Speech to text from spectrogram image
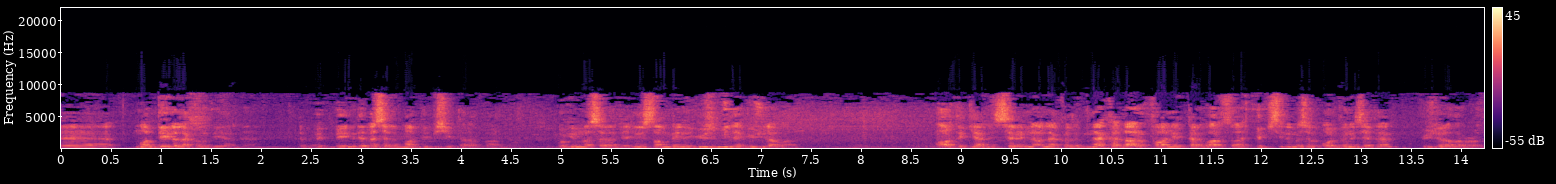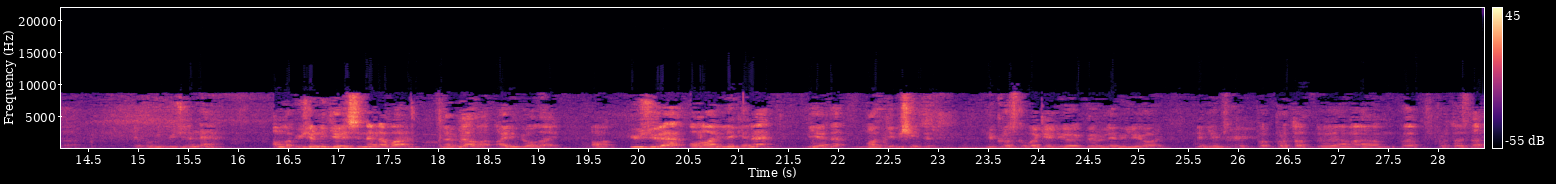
e, maddeyle alakalı bir yerde. E, be- beyni de mesela maddi bir şey taraf vardır. Bugün mesela de insan beyni 100 milyar hücre var. Artık yani seninle alakalı ne kadar faaliyetler varsa hepsini mesela organize eden hücre var orada. E bugün hücre ne? Ama hücrenin gerisinde ne var? Mevla var. Ayrı bir olay. Ama hücre o haliyle gene bir yerde maddi bir şeydir. Mikroskoba geliyor, görülebiliyor. Ne bileyim proto, protozda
